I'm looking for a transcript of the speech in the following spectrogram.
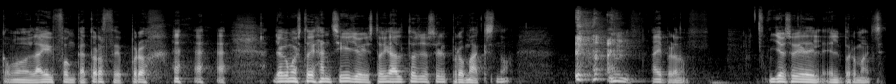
como el iPhone 14 Pro. yo como estoy hanchillo y estoy alto, yo soy el Pro Max, ¿no? Ay, perdón. Yo soy el, el Pro Max.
